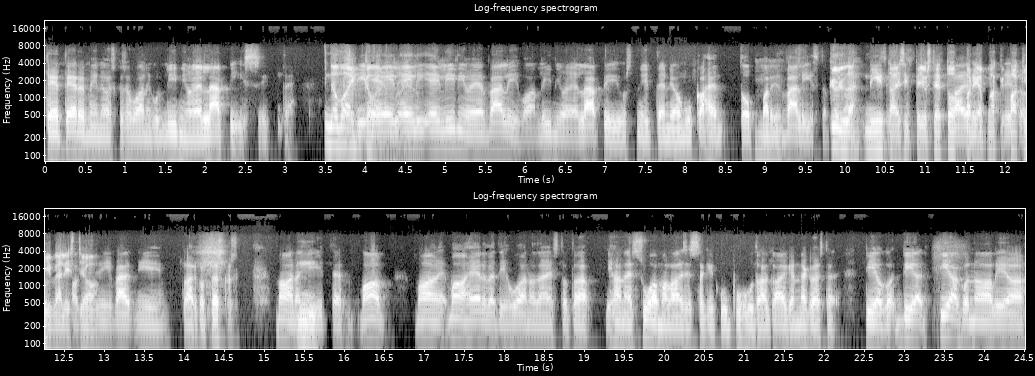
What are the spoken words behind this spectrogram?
te termi, niin olisiko se vaan niin linjojen läpi sitten. No vaikka ei, ei, ei, ei, linjojen väli, vaan linjojen läpi just niiden jonkun kahden topparin mm. välistä. Kyllä, niin, tai sitten just toppari ja pak, pakin välistä, paki, joo. Niin, vä, niin tarkoittaisiko se? Mä ainakin mm. itse, mä, mä, mä oon helvetin huono näissä tota, ihan näissä suomalaisissakin, kun puhutaan kaiken näköistä dia, diagonaalia,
